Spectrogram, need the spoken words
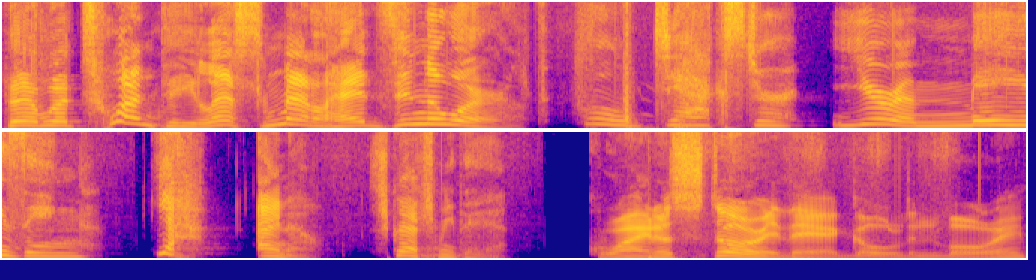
there were 20 less metalheads in the world. Oh, Daxter, you're amazing. Yeah, I know. Scratch me there. Quite a story there, Golden Boy.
